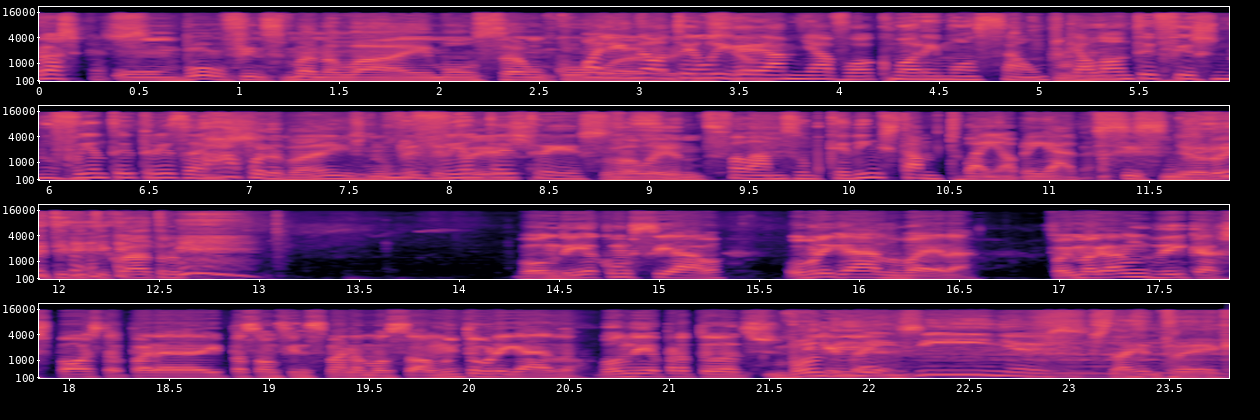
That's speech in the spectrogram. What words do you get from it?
Roscas. Um bom fim de semana lá em Monção com Olha, a ainda ontem liguei à minha avó que mora em Monção, porque ela ontem fez 93 anos. Ah, parabéns, 93. 93. Valente. Sim, falámos um bocadinho, está muito bem, obrigada. Sim, senhor. 8 e 24 Bom dia comercial. Obrigado, Vera. Foi uma grande dica a resposta para ir passar um fim de semana a Monção. Muito obrigado. Bom dia para todos. Bom Fiquem dia. bem. Beijinhos. Está entregue.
